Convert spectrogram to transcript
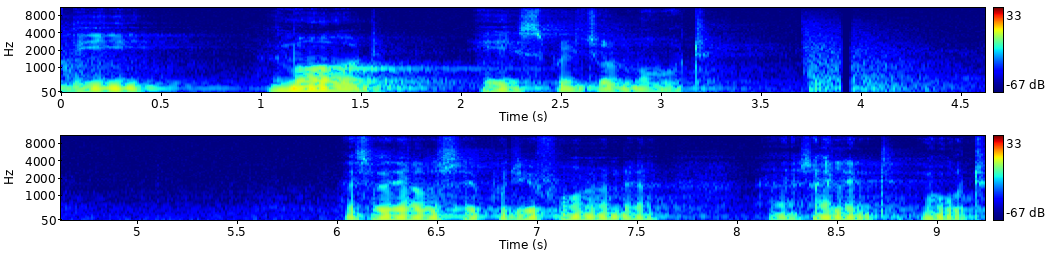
the, the mode is spiritual mode. That's why they always say put your phone on the uh, silent mode.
